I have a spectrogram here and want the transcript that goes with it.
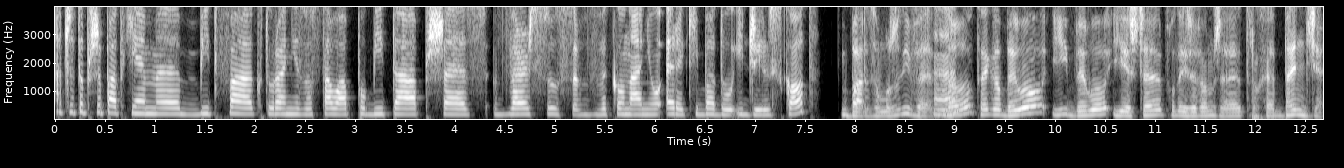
A czy to przypadkiem e, bitwa, która nie została pobita przez Versus w wykonaniu Eryki Badu i Jill Scott? Bardzo możliwe. E? No, tego było i było i jeszcze podejrzewam, że trochę będzie.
